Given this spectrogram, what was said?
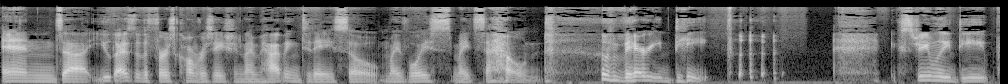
And uh, you guys are the first conversation I'm having today, so my voice might sound very deep, extremely deep.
